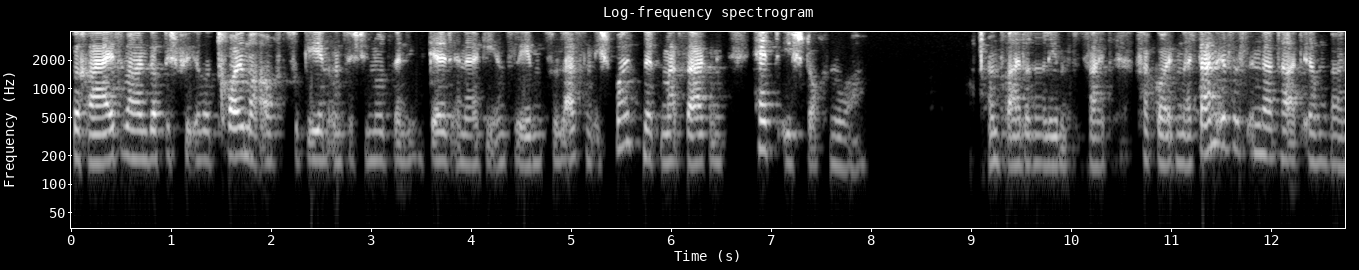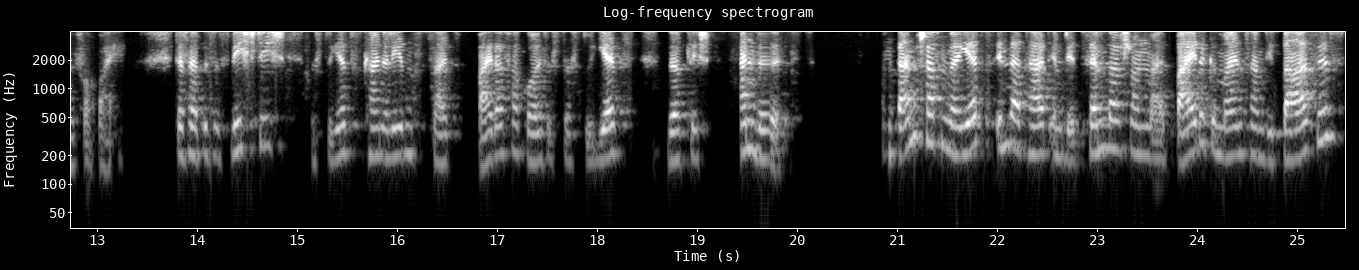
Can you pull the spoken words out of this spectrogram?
bereit waren, wirklich für ihre Träume auch zu gehen und sich die notwendige Geldenergie ins Leben zu lassen. Ich wollte nicht mal sagen, hätte ich doch nur und weitere Lebenszeit vergeuden, weil dann ist es in der Tat irgendwann vorbei. Deshalb ist es wichtig, dass du jetzt keine Lebenszeit weiter vergeudest, dass du jetzt wirklich handelst. Und dann schaffen wir jetzt in der Tat im Dezember schon mal beide gemeinsam die Basis,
